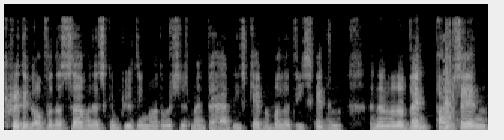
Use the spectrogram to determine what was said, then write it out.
critical for the serverless computing model, which is meant to have these capabilities hidden. And then an event pumps in,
